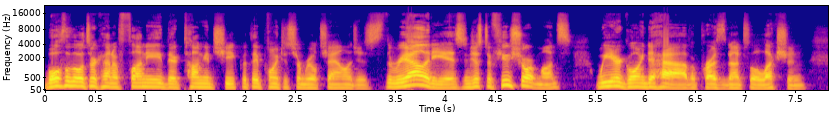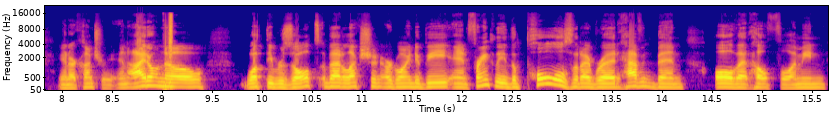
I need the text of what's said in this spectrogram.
both of those are kind of funny. They're tongue in cheek, but they point to some real challenges. The reality is, in just a few short months, we are going to have a presidential election in our country. And I don't know what the results of that election are going to be. And frankly, the polls that I've read haven't been all that helpful. I mean,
